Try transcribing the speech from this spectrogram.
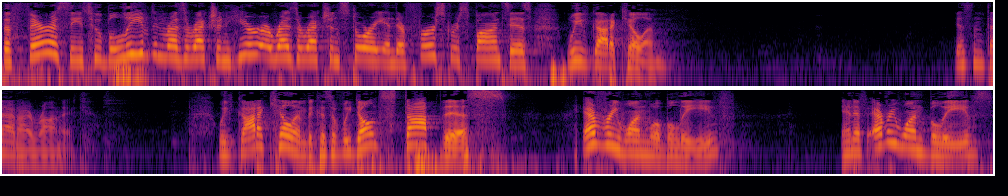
The Pharisees who believed in resurrection hear a resurrection story, and their first response is, We've got to kill him. Isn't that ironic? We've got to kill him because if we don't stop this, everyone will believe. And if everyone believes,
